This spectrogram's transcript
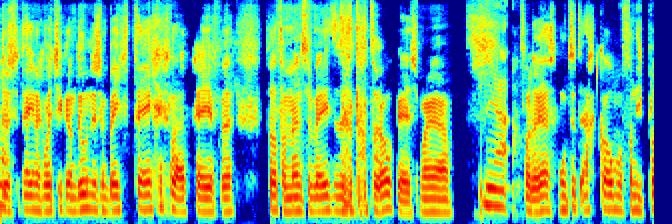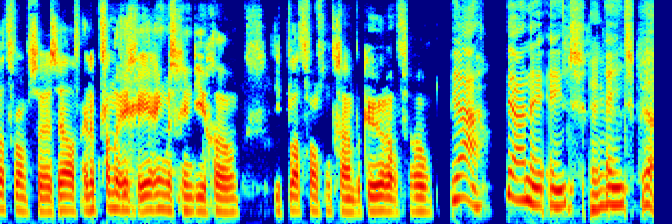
Dus het enige wat je kan doen is een beetje tegengeluid geven, zodat de mensen weten dat dat er ook is. Maar ja, ja. voor de rest moet het echt komen van die platforms eh, zelf. En ook van de regering misschien, die gewoon die platforms moet gaan bekeuren of zo. Ja, ja, nee, eens. Eens. eens. Ja.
